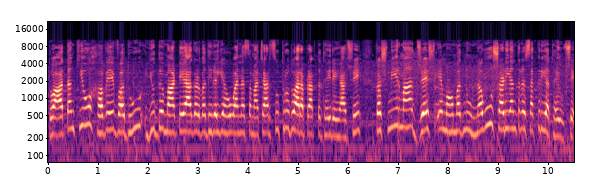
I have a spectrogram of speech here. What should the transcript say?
તો આતંકીઓ હવે વધુ યુદ્ધ માટે આગળ વધી રહ્યા હોવાના સમાચાર સૂત્રો દ્વારા પ્રાપ્ત થઈ રહ્યા છે. કાશ્મીરમાં જૈશ એ મોહમ્મદનું નવું ષડયંત્ર સક્રિય થયું છે.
